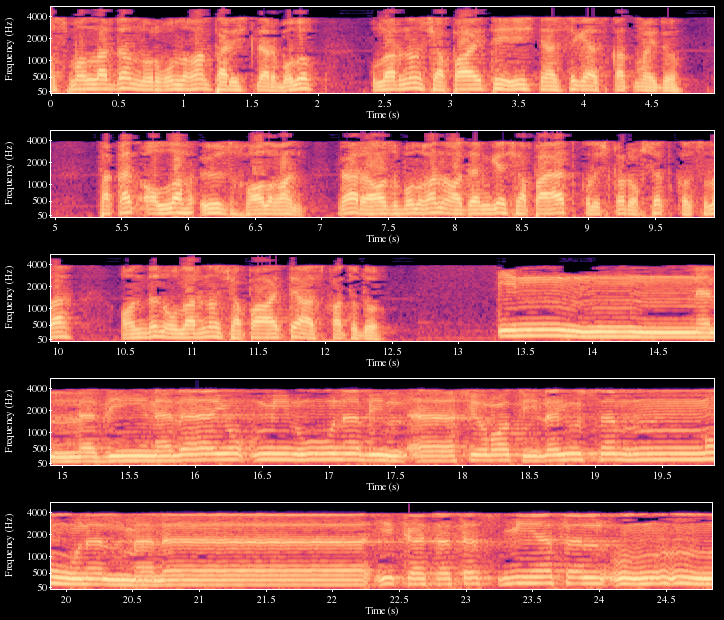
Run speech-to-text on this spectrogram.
osmonlardan nurg'unlagan farishtalar bo'lib ularning shafoati hech narsaga asqatmaydi faqat olloh o'zi xohlagan va rozi bo'lgan odamga shafoat qilishga ruxsat qilsalar ondan ularning shafoati asqatidi إن الذين لا يؤمنون بالآخرة ليسمون الملائكة تسمية الأنثى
